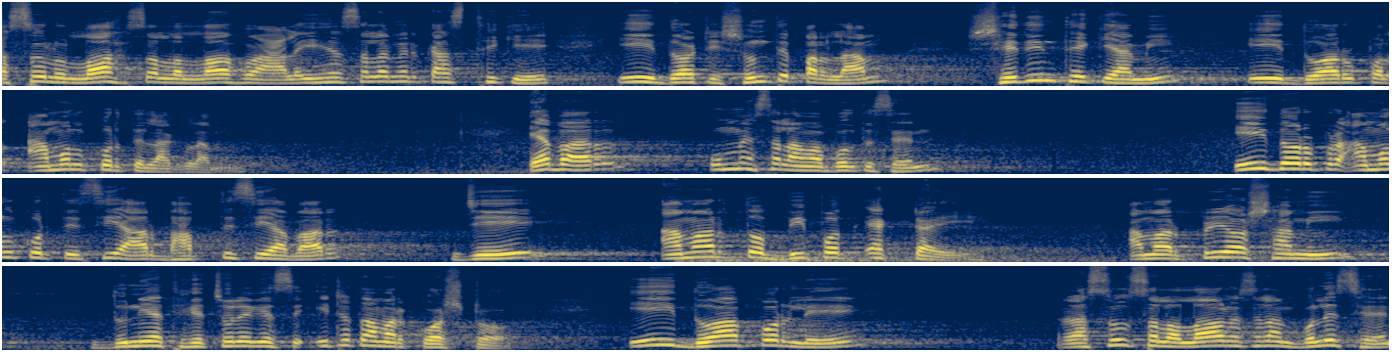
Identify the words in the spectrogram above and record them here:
রাসুল্লাহ সাল্লাহ আলহিহাসাল্লামের কাছ থেকে এই দোয়াটি শুনতে পারলাম, সেদিন থেকে আমি এই দোয়ার উপর আমল করতে লাগলাম। এবার উম্মে সালামা বলতেছেন, এই দোয়ার উপর আমল করতেছি আর ভাবতেছি আবার যে আমার তো বিপদ একটাই। আমার প্রিয় স্বামী দুনিয়া থেকে চলে গেছে, এটা তো আমার কষ্ট। এই দোয়া পড়লে রাসুল সাল্লাহ সাল্লাম বলেছেন,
